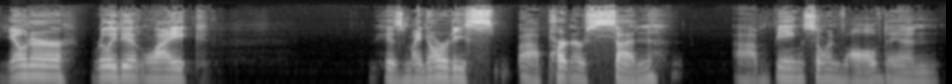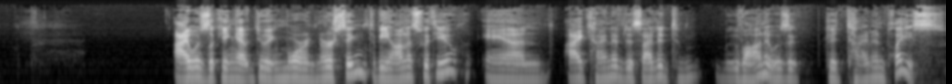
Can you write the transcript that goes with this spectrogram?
the owner really didn't like his minority uh, partner's son uh, being so involved, and I was looking at doing more nursing, to be honest with you, and I kind of decided to move on. It was a good time and place,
